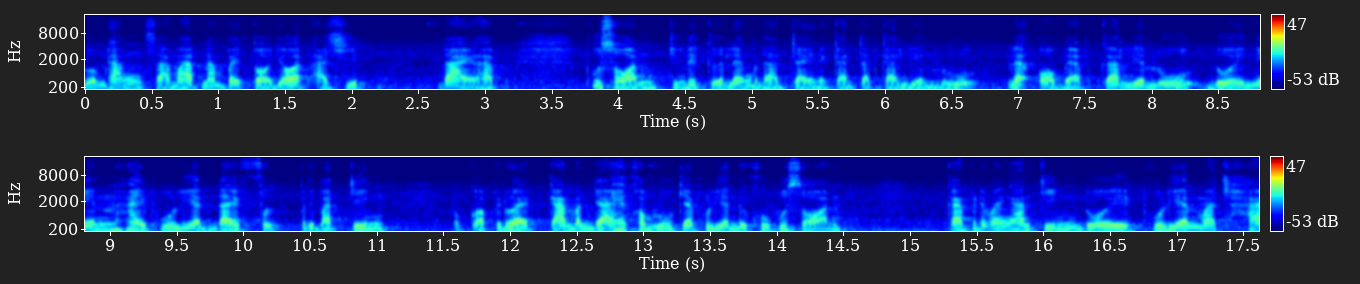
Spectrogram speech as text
รวมทั้งสามารถนำไปต่อยอดอาชีพได้ครับ ผู้สอนจึงได้เกิดแรงบันดาลใจในการจัดการเรียนรู้ และออกแบบการเรียนรู้ โดยเน้นให้ผู้เรียนได้ฝึกปฏิบัติจริง ประกอบไปด้วยการบรรยายให้ความรู้แก่ผู้เรียนโดยครูผู้สอน การปฏิบัติงานจริง โดยผู้เรียนมาใช้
